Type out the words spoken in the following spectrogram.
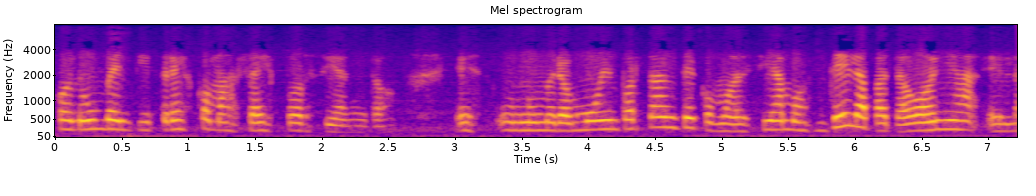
con un 23,6%. Es un número muy importante, como decíamos, de la Patagonia, el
